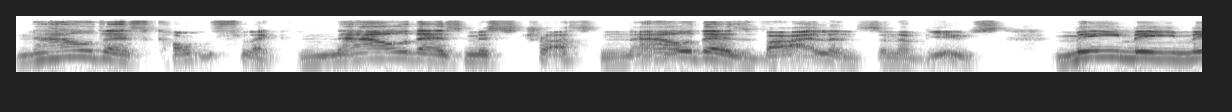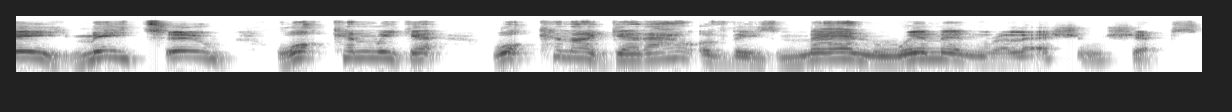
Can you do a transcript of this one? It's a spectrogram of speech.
Now there's conflict. Now there's mistrust. Now there's violence and abuse. Me, me, me, me too. What can we get? What can I get out of these men women relationships?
